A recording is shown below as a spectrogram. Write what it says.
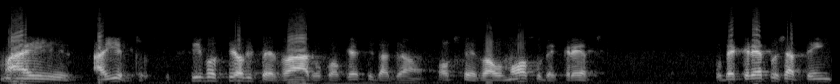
Mas, Ayrton, se você observar, ou qualquer cidadão observar o nosso decreto, o decreto já tem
